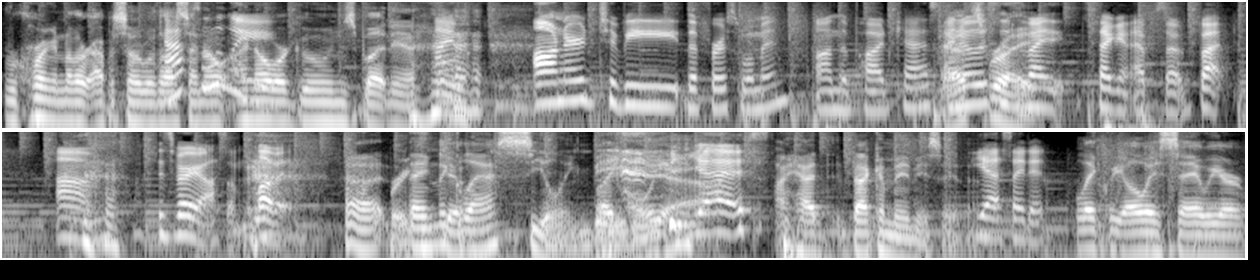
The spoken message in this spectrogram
recording another episode with us. I know, I know we're goons, but I'm honored to be the first woman on the podcast. That's I know this right. is my second episode, but um, it's very awesome. Love it. uh, Breaking thank the you. glass ceiling, Like, baby. oh, yeah. Yes. I had Becca made me say that. Yes, I did. Like we always say, we are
